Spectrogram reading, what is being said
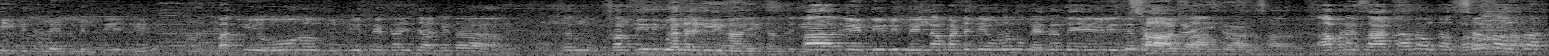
ਠੀਕ ਹਲੇ ਮਿਲਦੀ ਹੈ ਚੀਜ਼। ਬਾਕੀ ਹੋਰ ਦੂਜੀ ਸਟੇਟਾਂ 'ਚ ਜਾ ਕੇ ਤਾਂ ਸਬਜ਼ੀ ਨਹੀਂ ਕੋਈ ਗੰਦਗੀ, ਲੱਗਦੀ ਹਾਂਜੀ, ਗੰਦਗੀ। ਆ ਏਡੀ ਏਡੀ ਬੇਲਾਂ ਵੱਢ ਕੇ ਉਹਨਾਂ ਨੂੰ ਕਹਿ ਦਿੰਦੇ ਇਹਦੇ ਸਾਗ ਬਣਾਓ ਹੈ ਜੀ, ਸਾਗ। ਸਾਗ। ਆਪਣੇ ਸਾਗ ਕਾਹਦਾ ਹੁੰਦਾ? ਸਰੋਂ ਦਾ ਹੁੰਦਾ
